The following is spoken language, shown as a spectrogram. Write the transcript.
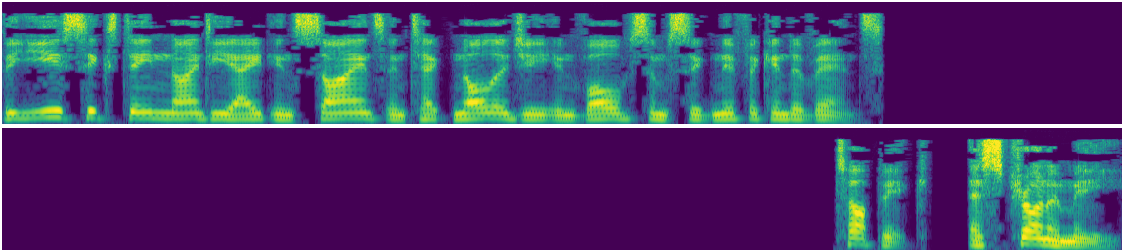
The year 1698 in science and technology involved some significant events. Astronomy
